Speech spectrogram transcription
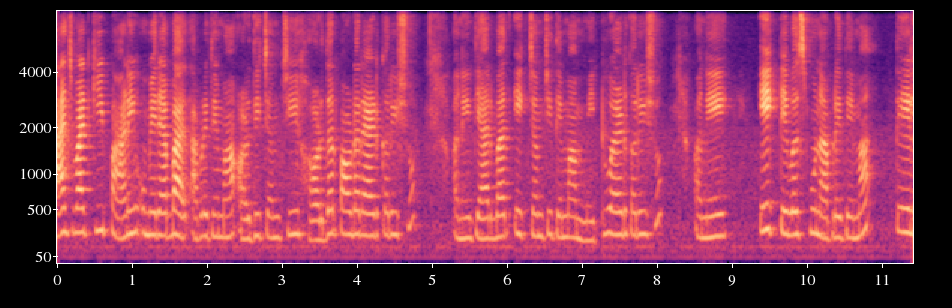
પાંચ વાટકી પાણી ઉમેર્યા બાદ આપણે તેમાં અડધી ચમચી હળદર પાવડર એડ કરીશું અને ત્યારબાદ એક ચમચી તેમાં મીઠું એડ કરીશું અને એક ટેબલ સ્પૂન આપણે તેમાં તેલ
